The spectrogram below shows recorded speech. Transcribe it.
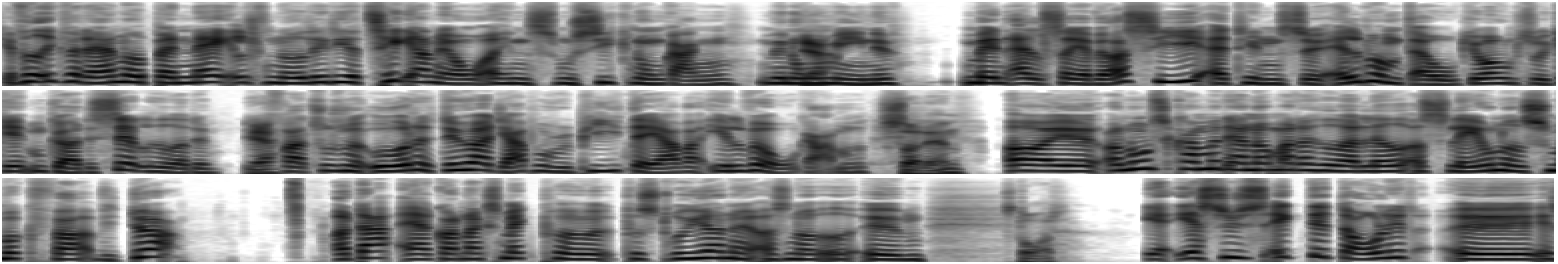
jeg ved ikke, hvad det er, noget banalt, noget lidt irriterende over hendes musik nogle gange, vil nogen ja. mene. Men altså, jeg vil også sige, at hendes øh, album, der jo gjorde, hun stod igennem, Gør det selv, hedder det, Ja. fra 2008, det hørte jeg på repeat, da jeg var 11 år gammel. Sådan. Og, øh, og nu er så kommet det her nummer, der hedder Lad os lave noget smukt, før vi dør. Og der er godt nok smæk på, på strygerne og sådan noget. Øhm, Stort. jeg, jeg synes ikke, det er dårligt. Øh, jeg,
